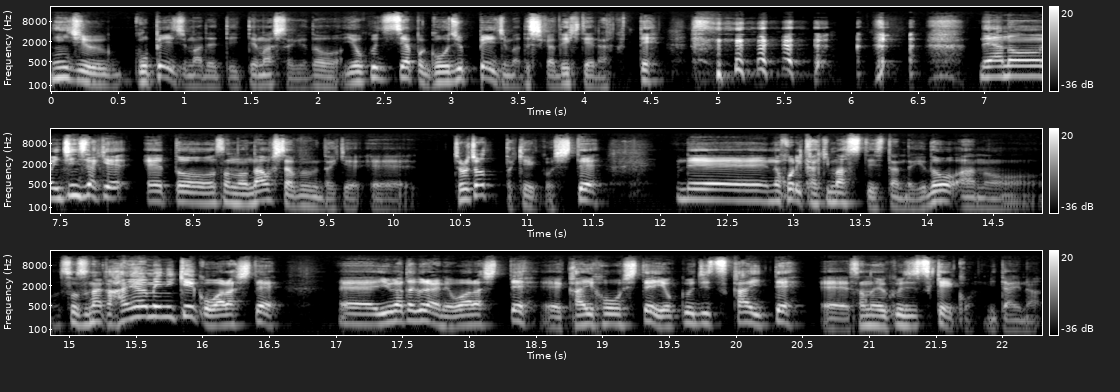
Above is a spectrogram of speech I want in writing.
25ページまでって言ってましたけど、翌日やっぱ50ページまでしかできてなくて。で、あの、1日だけ、えっ、と、その直した部分だけ、えーちょろちょろっと稽古して、で、残り書きますって言ってたんだけど、あの、そうそう、なんか早めに稽古終わらして、えー夕方ぐらいに終わらして、えー解放して、翌日書いて、えーその翌日稽古みたいな。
